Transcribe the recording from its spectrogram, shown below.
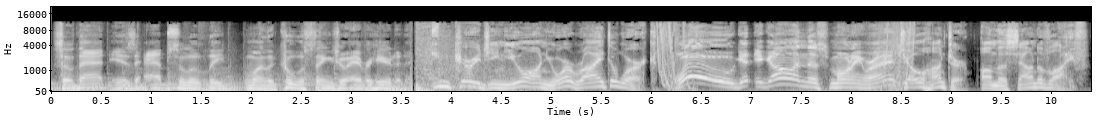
So that is absolutely one of the coolest things you'll ever hear today. Encouraging you on your ride to work. Whoa, getting you going this morning, right? Joe Hunter on The Sound of Life.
